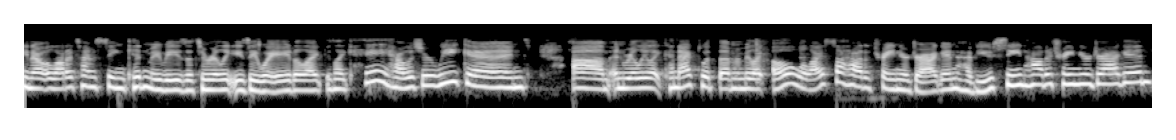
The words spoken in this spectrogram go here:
you know, a lot of times seeing kid movies, it's a really easy way to like be like, "Hey, how was your weekend?" Um, and really like connect with them and be like, "Oh, well, I saw How to Train Your Dragon. Have you seen How to Train Your Dragon?"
